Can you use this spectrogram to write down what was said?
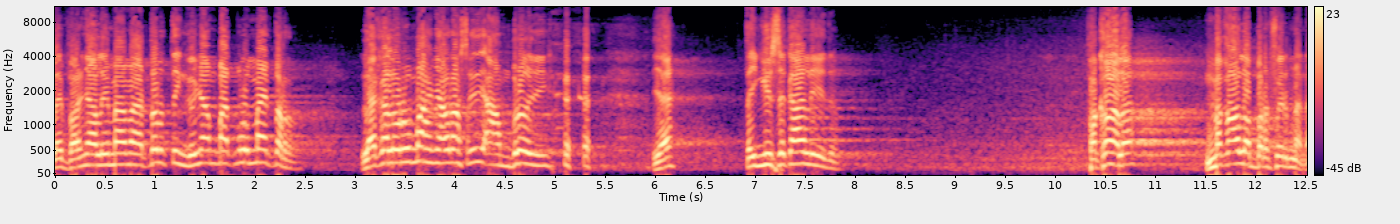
lebarnya 5 meter tingginya 40 meter. Lah kalau rumahnya orang sekali ambrol ini. Ya tinggi sekali itu. Fakala maka Allah berfirman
